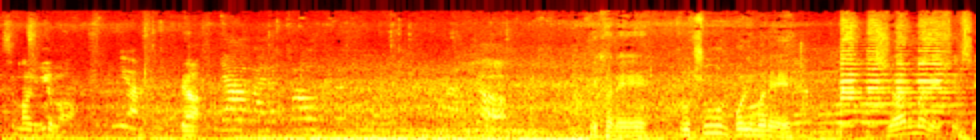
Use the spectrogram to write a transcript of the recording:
letzte Mal hier war. Ja. Ja. Ja, bei der Taufe. Ja. এখানে প্রচুর পরিমাণে জার্মান এসেছে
